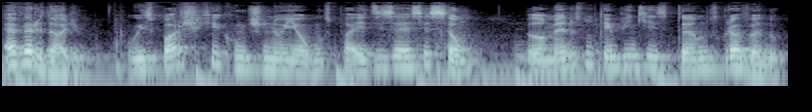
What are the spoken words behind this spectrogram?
É verdade, o esporte que continua em alguns países é exceção, pelo menos no tempo em que estamos gravando.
